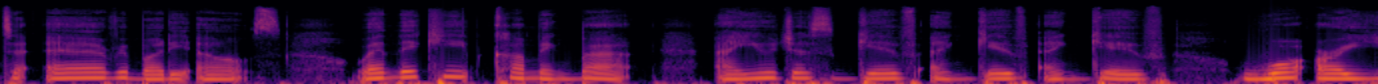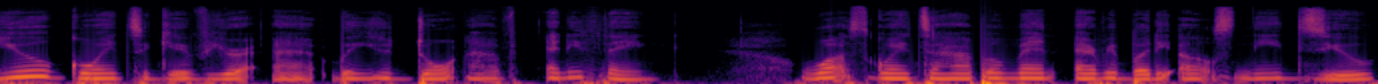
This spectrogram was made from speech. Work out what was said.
to everybody else, when they keep coming back and you just give and give and give, what are you going to give your aunt when you don't have anything? what's going to happen when everybody else needs you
